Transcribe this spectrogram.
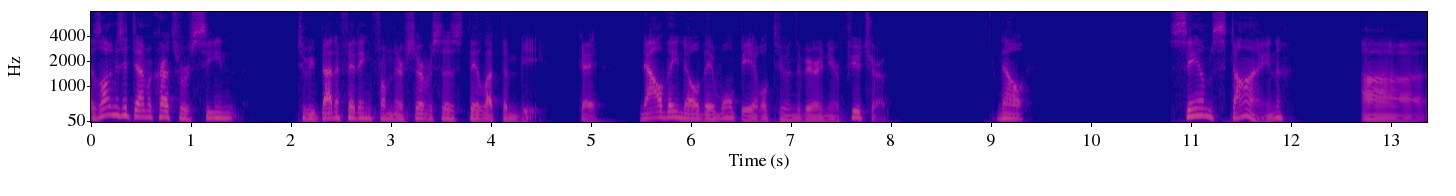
As long as the Democrats were seen to be benefiting from their services, they let them be. Okay. Now they know they won't be able to in the very near future. Now, Sam Stein uh,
